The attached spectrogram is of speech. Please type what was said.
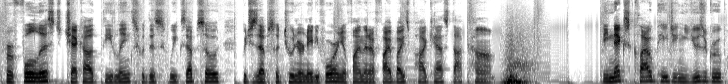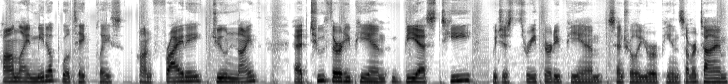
For a full list, check out the links with this week's episode, which is episode 284, and you'll find that at 5bytespodcast.com. The next Cloud Paging User Group online meetup will take place on Friday, June 9th at 2:30 p.m. BST, which is 3:30 p.m. Central European Summertime,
